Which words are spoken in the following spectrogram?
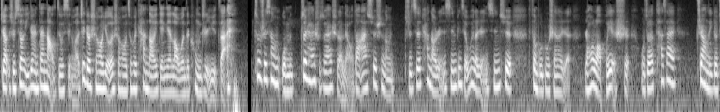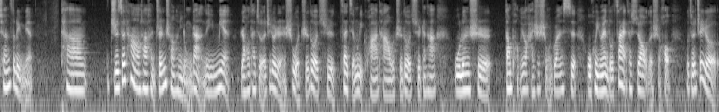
只要只需要一个人带脑子就行了。这个时候，有的时候就会看到一点点老温的控制欲在。就是像我们最开始最开始的聊到，阿旭是能直接看到人心，并且为了人心去奋不顾身的人。然后老婆也是，我觉得他在这样的一个圈子里面，他直接看到他很真诚、很勇敢的那一面。然后他觉得这个人是我值得去在节目里夸他，我值得去跟他，无论是当朋友还是什么关系，我会永远都在他需要我的时候。我觉得这个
